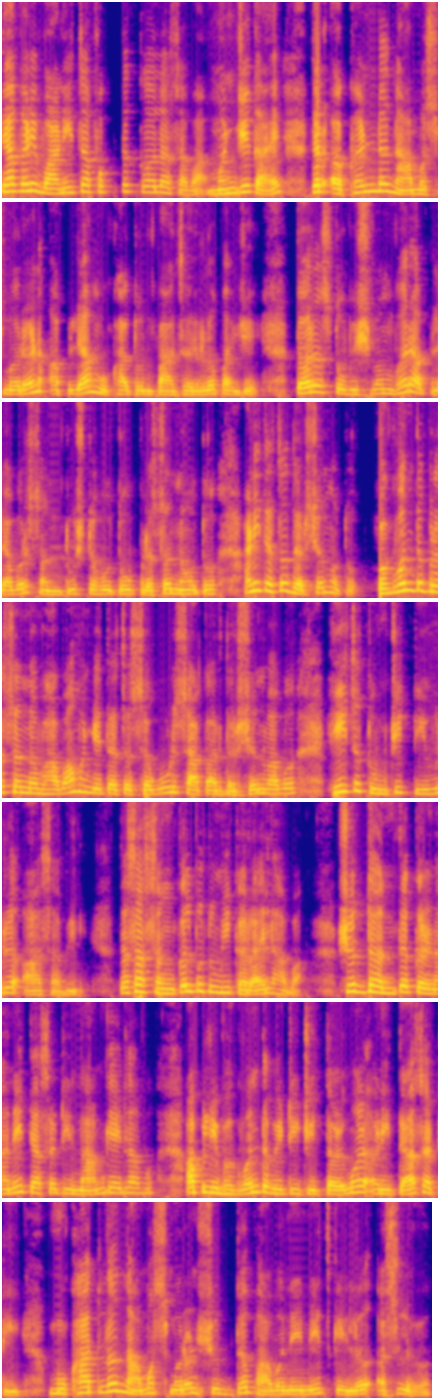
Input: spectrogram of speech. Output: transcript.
त्याकडे वाणीचा फक्त कल असावा. म्हणजे काय? तर अखंड नामस्मरण आपल्या मुखातून पाझरलं पाहिजे. तरच तो विश्वंभर आपल्यावर संतुष्ट होतो प्रसन्न होतो आणि त्याचं दर्शन होतं. भगवंत प्रसन्न व्हावा म्हणजे त्याचं सगुण साकार दर्शन व्हावं हीच तुमची तीव्र आस हवी. तसा संकल्प तुम्ही करायला हवा. शुद्ध अंतकरणाने त्यासाठी नाम घ्यायला हवं. आपली भगवंत भेटीची तळमळ आणि त्यासाठी मुखातलं नामस्मरण शुद्ध भावनेनेच केलं असलं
